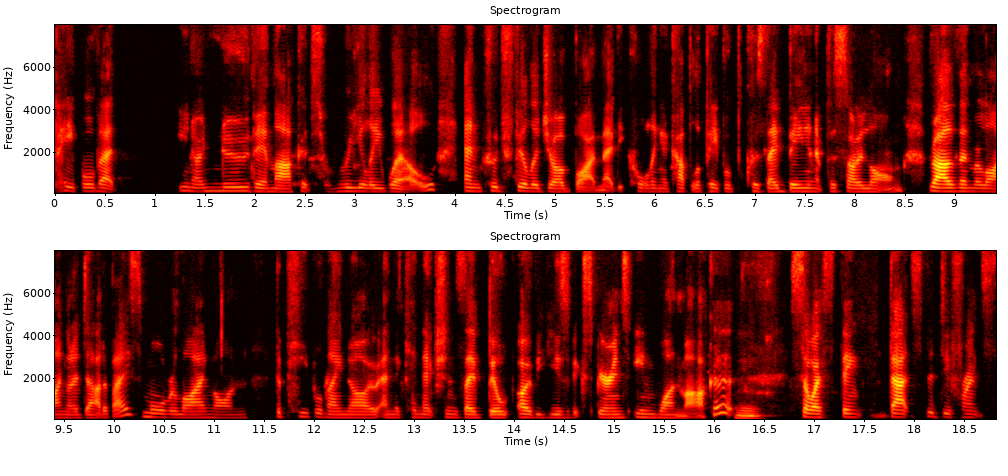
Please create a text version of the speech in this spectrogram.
people that you know knew their markets really well and could fill a job by maybe calling a couple of people because they'd been in it for so long rather than relying on a database more relying on the people they know and the connections they've built over years of experience in one market mm. so i think that's the difference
